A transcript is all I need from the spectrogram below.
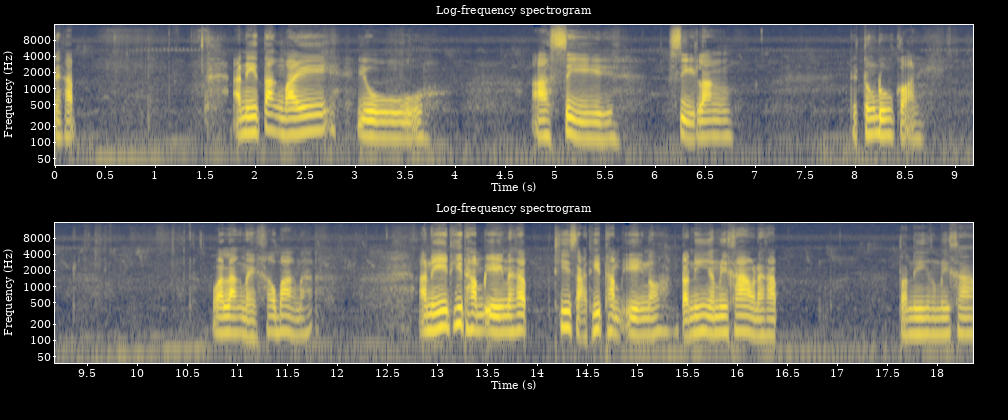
นะครับ อันนี้ตั้งไว้อยู่อ่าสี่สี่ลัง เดี๋ยวต้องดูก่อน ว่าลังไหนเข้าบ้างนะฮะอันนี้ที่ทำเองนะครับ ที่สาธิตทำเองเนาะตอนนี้ยังไม่เข้านะครับ ตอนนี้ยังไม่เข้า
